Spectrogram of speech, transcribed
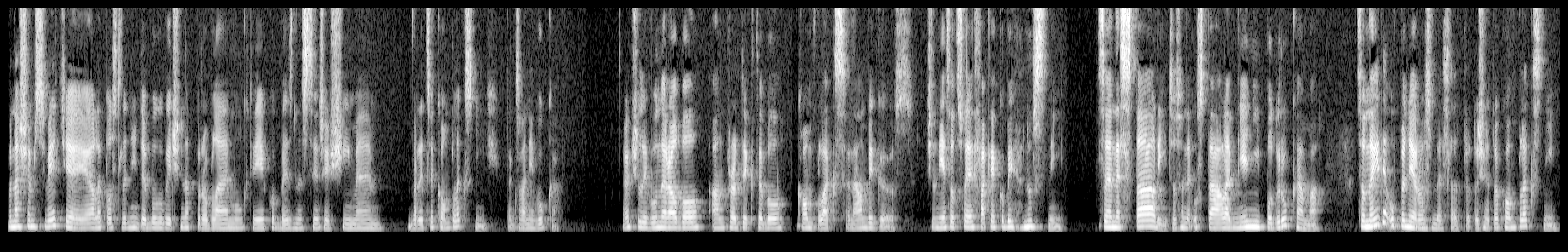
V našem světě je ale poslední dobou většina problémů, které jako biznesy řešíme, velice komplexních, takzvaně VUCA. No, čili vulnerable, unpredictable, complex and ambiguous. Čili něco, co je fakt jakoby hnusný, co je nestálý, co se neustále mění pod rukama, co nejde úplně rozmyslet, protože je to komplexní.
